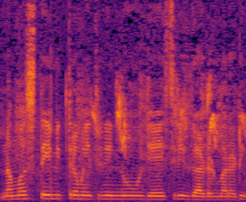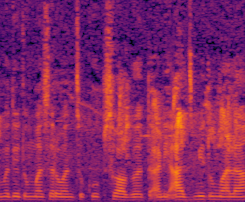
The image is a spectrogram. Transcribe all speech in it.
नमस्ते मित्रमैत्रिणींनो जयश्रीज गार्डन मराठीमध्ये तुम्हा सर्वांचं खूप स्वागत आणि आज मी तुम्हाला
